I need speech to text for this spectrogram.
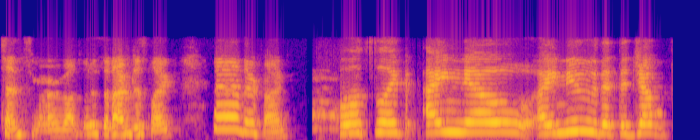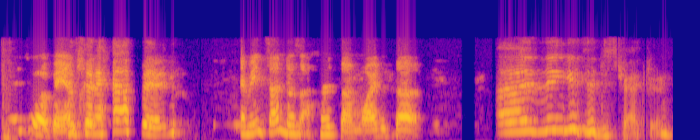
tense you are about this, and I'm just like, eh, they're fine. Well, it's like I know, I knew that the jump Into a band. was gonna happen. I mean, sun doesn't hurt them. Why did that? I think it's a distraction.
